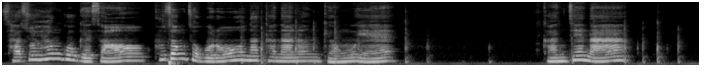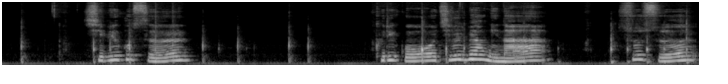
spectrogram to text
사주 형국에서 부정적으로 나타나는 경우에 간제나 시비구슬 그리고 질병이나 수술,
